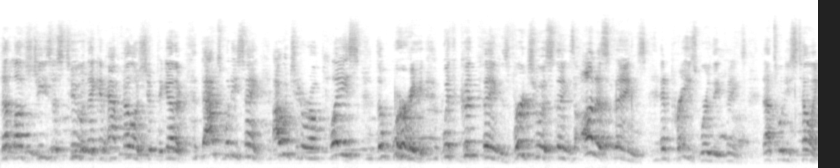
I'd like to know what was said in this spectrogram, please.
that loves Jesus too, and they can have fellowship together. That's what he's saying. I want you to replace the worry with good things, virtuous things, honest things, and praiseworthy things. That's what he's telling.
